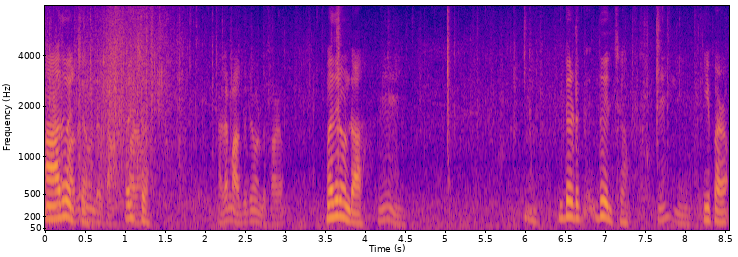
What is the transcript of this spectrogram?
ആ അത് വലിച്ചോ. വലിച്ചോ നല്ല മധുരമുണ്ട് പഴം. മധുരമുണ്ടോ ഇത് എടുക്ക ഇത് വലിച്ചോ. ഈ പഴം.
